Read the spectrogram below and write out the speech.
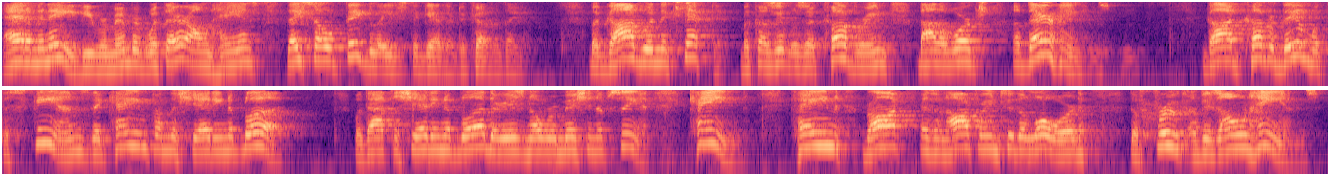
Adam and Eve, you remember, with their own hands, they sewed fig leaves together to cover them. But God wouldn't accept it because it was a covering by the works of their hands. God covered them with the skins that came from the shedding of blood. Without the shedding of blood, there is no remission of sin. Cain. Cain brought as an offering to the Lord the fruit of his own hands.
